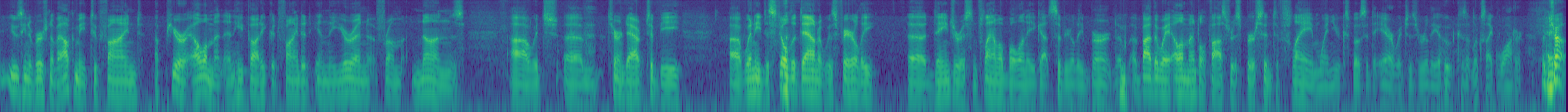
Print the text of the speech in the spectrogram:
using a version of alchemy to find a pure element and he thought he could find it in the urine from nuns uh, which um, turned out to be when he distilled it down it was fairly uh, dangerous and flammable, and he got severely burned. Uh, by the way, elemental phosphorus bursts into flame when you expose it to air, which is really a hoot because it looks like water. Char-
